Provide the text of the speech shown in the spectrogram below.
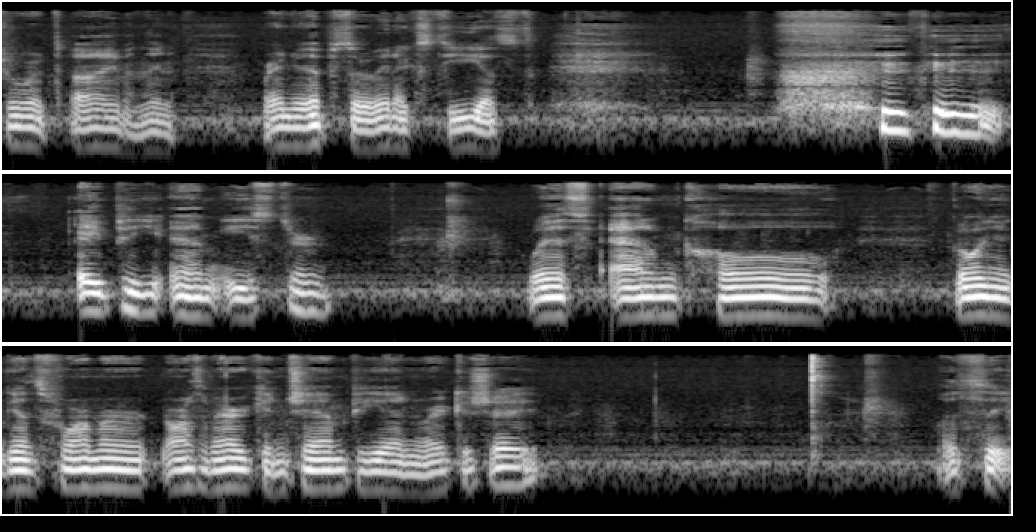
sure what time, and then brand new episode of NXT, yes. 8 p.m. Eastern with Adam Cole going against former North American champion Ricochet. Let's see.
